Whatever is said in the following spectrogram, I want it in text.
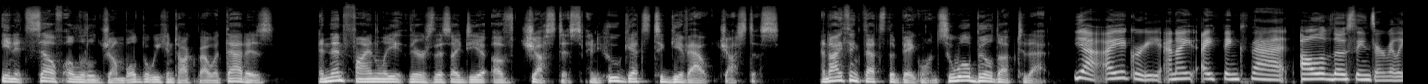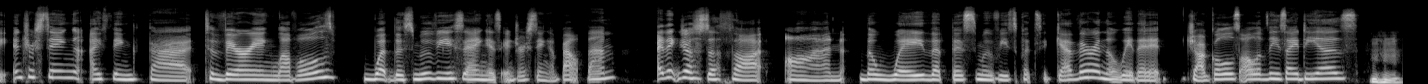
in itself a little jumbled, but we can talk about what that is. And then finally, there's this idea of justice and who gets to give out justice. And I think that's the big one. So we'll build up to that. Yeah, I agree. And I, I think that all of those things are really interesting. I think that to varying levels, what this movie is saying is interesting about them. I think just a thought on the way that this movie's put together and the way that it juggles all of these ideas. Mm-hmm.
